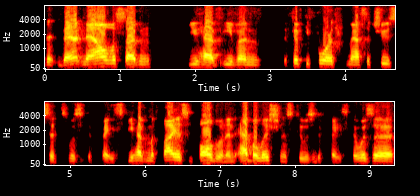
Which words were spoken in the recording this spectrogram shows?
th- then now all of a sudden, you have even the 54th Massachusetts was defaced. You have Matthias Baldwin, an abolitionist, who was defaced. There was a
